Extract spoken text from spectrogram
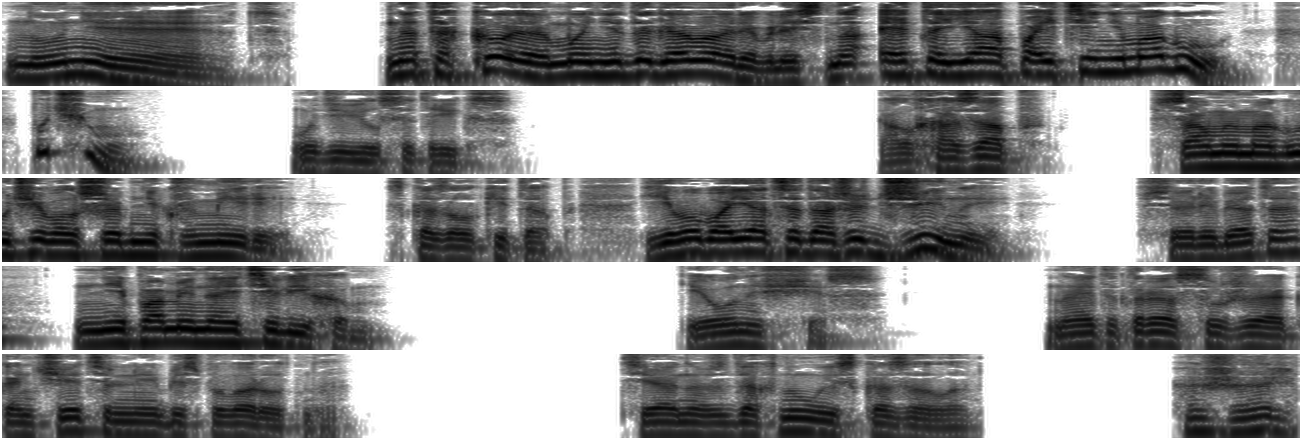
«Ну нет, на такое мы не договаривались, на это я пойти не могу». «Почему?» — удивился Трикс. «Алхазаб — самый могучий волшебник в мире», — сказал Китап. «Его боятся даже джинны. Все, ребята, не поминайте лихом». И он исчез. На этот раз уже окончательно и бесповоротно. Тиана вздохнула и сказала. «А жаль,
